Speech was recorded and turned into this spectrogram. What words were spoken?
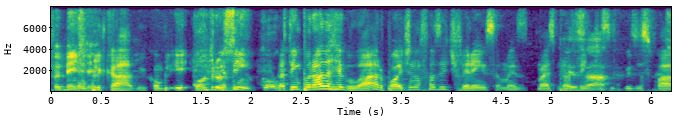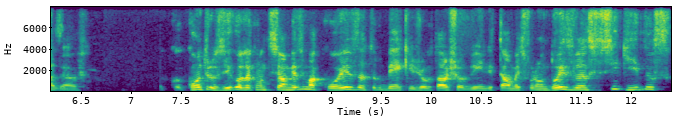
foi bem feio. Complicado. compli- e, Contra os assim, co- na temporada regular pode não fazer diferença, mas mais pra frente essas coisas fazem. Co- Contra os Eagles aconteceu a mesma coisa, tudo bem que o jogo tava chovendo e tal, mas foram dois lances seguidos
